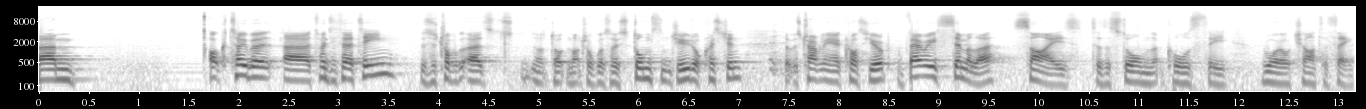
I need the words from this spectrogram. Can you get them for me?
Um, October uh, 2013, this is tropical, uh, not, not tropical, so Storm St. Jude or Christian that was traveling across Europe. Very similar size to the storm that caused the Royal Charter thing.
